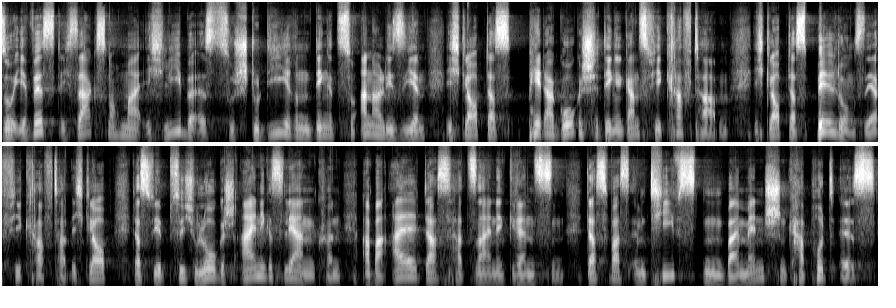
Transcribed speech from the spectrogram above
So, ihr wisst, ich sage es nochmal, ich liebe es zu studieren, Dinge zu analysieren. Ich glaube, dass pädagogische Dinge ganz viel Kraft haben. Ich glaube, dass Bildung sehr viel Kraft hat. Ich glaube, dass wir psychologisch einiges lernen können. Aber all das hat seine Grenzen. Das, was im tiefsten bei Menschen kaputt ist,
